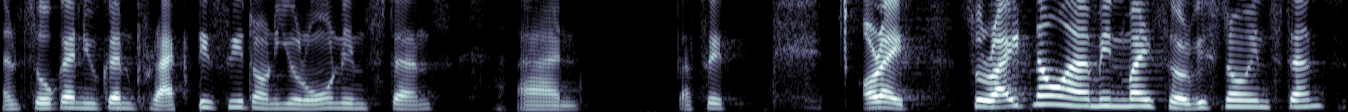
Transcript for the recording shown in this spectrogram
and so can you can practice it on your own instance and that's it. All right. So right now I'm in my ServiceNow instance.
